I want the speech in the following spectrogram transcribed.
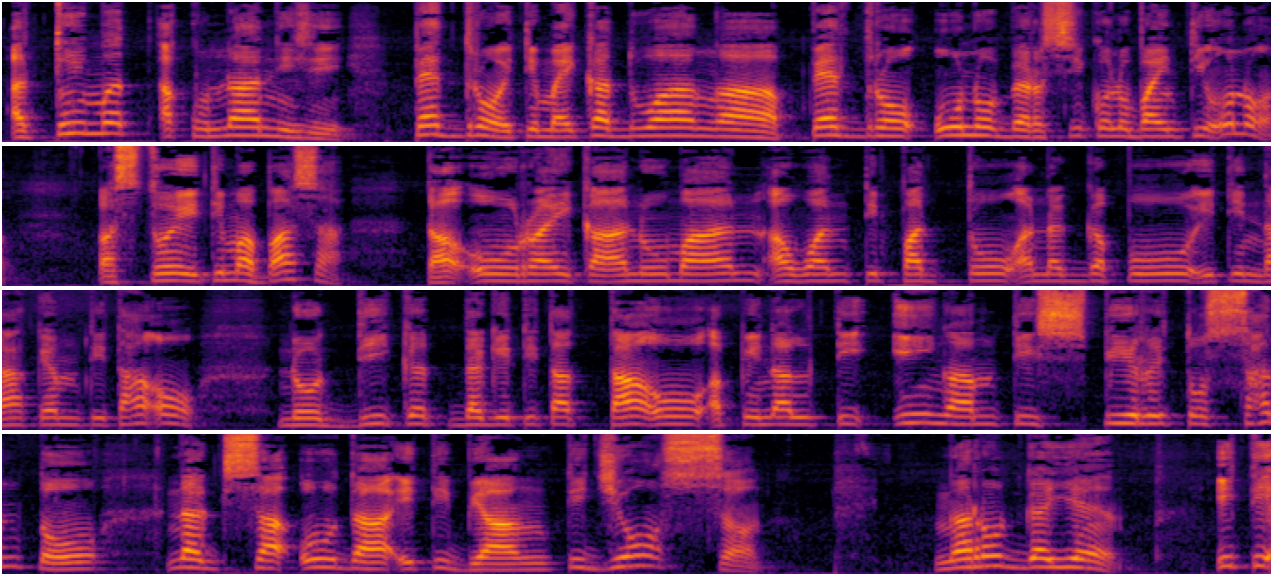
At tuymat ako na ni Pedro iti may kadwa nga Pedro 1 versikulo 21. Kastoy iti mabasa, tauray kaanuman awan ti padto ang naggapo iti nakem ti tao, no diket dagiti tattao a pinalti ingam ti Espiritu Santo nagsauda iti biyang ti Dios. Ngarod gayem, iti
